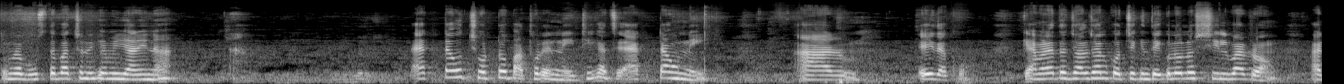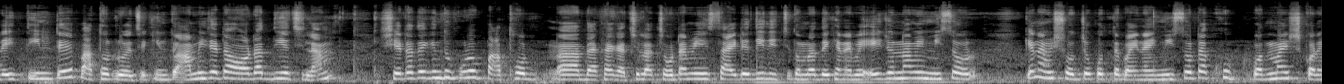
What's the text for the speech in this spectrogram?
তোমরা বুঝতে পারছ নাকি আমি জানি না? একটাও ছোট্ট পাথরের নেই, ঠিক আছে? একটাও নেই। আর এই দেখো, ক্যামেরাতে ঝলঝল করছে, কিন্তু এগুলো হলো সিলভার রং। আর এই তিনটে পাথর রয়েছে, কিন্তু আমি যেটা অর্ডার দিয়েছিলাম, সেটাতে কিন্তু পুরো পাথর দেখা গেছিল। আচ্ছা ওটা আমি সাইডে দিয়ে দিচ্ছি, তোমরা দেখে নেবে। এই জন্য আমি মিশোর, কেন আমি সহ্য করতে পারি না? এই মিশোটা খুব বদমাইশ করে।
